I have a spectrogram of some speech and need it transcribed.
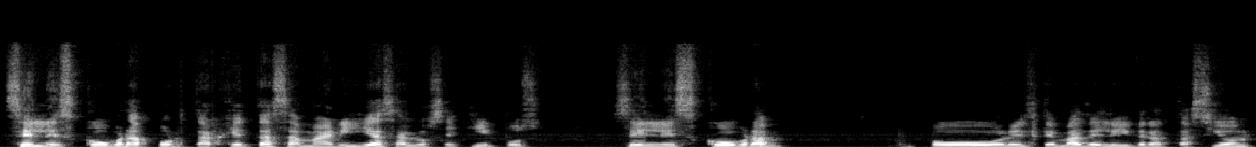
Se les cobra por tarjetas amarillas a los equipos, se les cobra por el tema de la hidratación.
